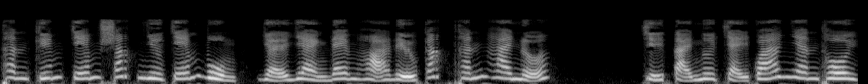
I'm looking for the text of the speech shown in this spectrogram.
Thanh kiếm chém sắc như chém buồn, dễ dàng đem hỏa điệu cắt thánh hai nửa. Chỉ tại ngươi chạy quá nhanh thôi.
